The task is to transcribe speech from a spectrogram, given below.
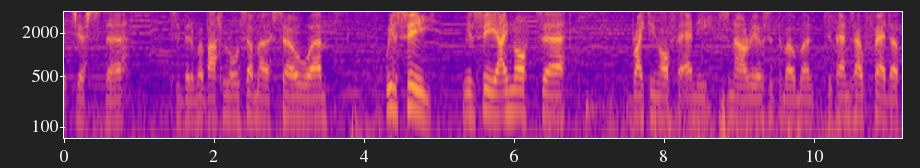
it just uh, it's a bit of a battle all summer. So um, we'll see, we'll see. I'm not uh, writing off any scenarios at the moment. Depends how fed up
